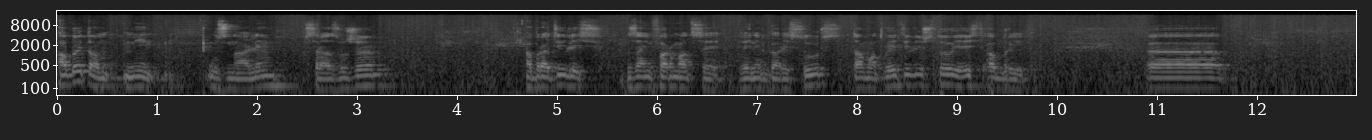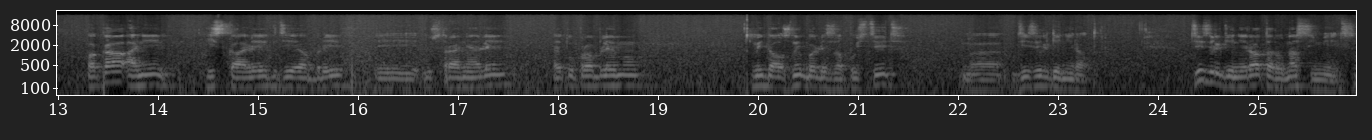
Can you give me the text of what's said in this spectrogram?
об этом мы узнали сразу же, обратились за информацией в энергоресурс, там ответили, что есть обрыв. Пока они искали, где обрыв, и устраняли эту проблему, мы должны были запустить э, дизель-генератор. Дизель-генератор у нас имеется,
